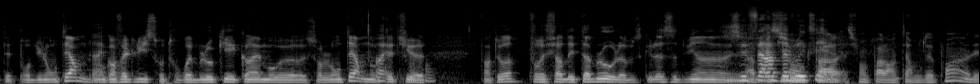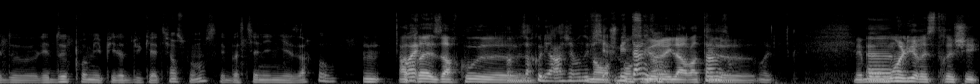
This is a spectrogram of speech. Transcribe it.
peut-être pour du long terme. Ouais. Donc en fait, lui, il se retrouverait bloqué quand même au- sur le long terme. Donc Ouais, peut-être que. Enfin, tu vois, faudrait faire des tableaux là, parce que là, ça devient. euh, Je vais faire un si, tableau on Excel. parle, si on parle en termes de points, les deux, les deux premiers pilotes Ducati en ce moment, c'est Bastianini et Zarco. Hmm. Après, Zarco. euh, Non, mais Zarco, il ira jamais en non, officiel. je Mais pense qu'il a raté le. ouais. Mais bon, Euh, au moins, lui, il resterait chez,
